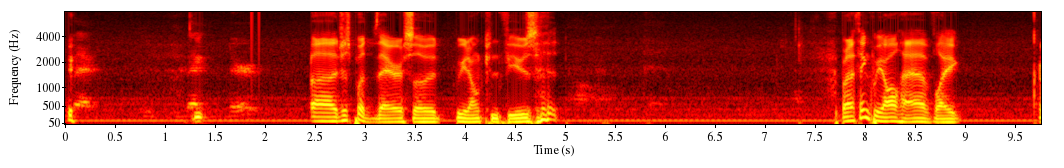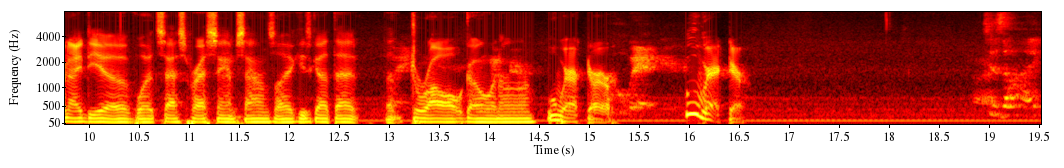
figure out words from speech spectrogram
back. back. Uh, just put there so we don't confuse it. But I think we all have like an idea of what Sassafras Sam sounds like. He's got that that drawl going on. Who back there? Who back there? Tis I.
